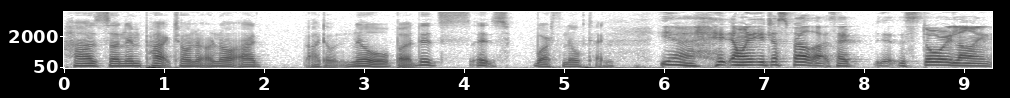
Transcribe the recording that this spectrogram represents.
has an impact on it or not, I I don't know, but it's it's worth noting. Yeah, it, I mean, it just felt like so. The storyline,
